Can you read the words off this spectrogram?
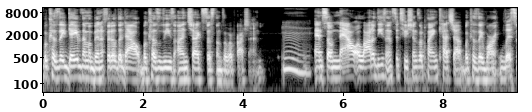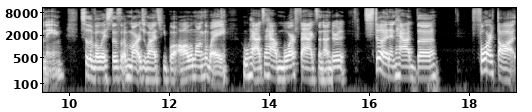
because they gave them a benefit of the doubt because of these unchecked systems of oppression. Mm. And so now a lot of these institutions are playing catch up because they weren't listening to the voices of marginalized people all along the way who had to have more facts and understood and had the forethought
